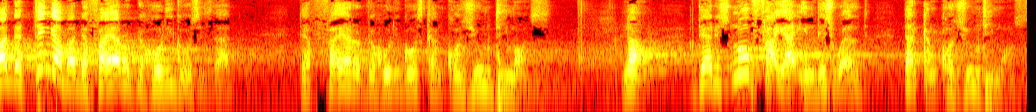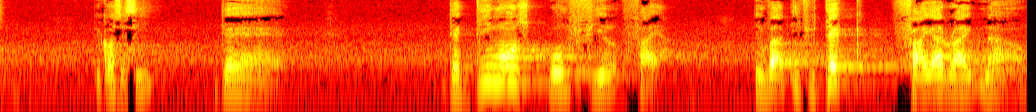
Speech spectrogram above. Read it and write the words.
But the thing about the fire of the Holy Ghost is that the fire of the Holy Ghost can consume demons. Now, there is no fire in this world that can consume demons. Because you see, the, the demons won't feel fire. In fact, if you take fire right now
